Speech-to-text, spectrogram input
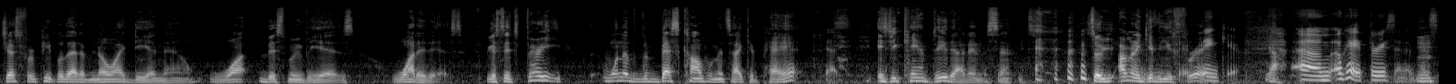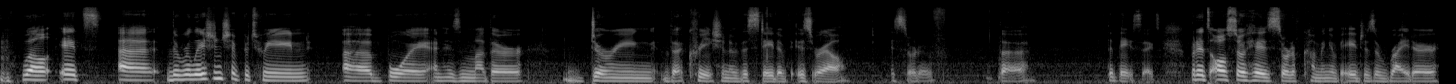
just for people that have no idea now, what this movie is, what it is? Because it's very, one of the best compliments I could pay it Yes. is you can't do that in a sentence. so you- I'm going to give you three. Thank you. Yeah. Um, okay, three sentences. well, it's uh, the relationship between a boy and his mother during the creation of the state of Israel is sort of the the basics. But it's also his sort of coming of age as a writer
